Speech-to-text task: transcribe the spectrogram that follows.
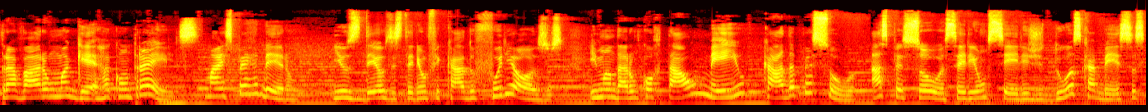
travaram uma guerra contra eles, mas perderam. E os deuses teriam ficado furiosos e mandaram cortar ao meio cada pessoa. As pessoas seriam seres de duas cabeças,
